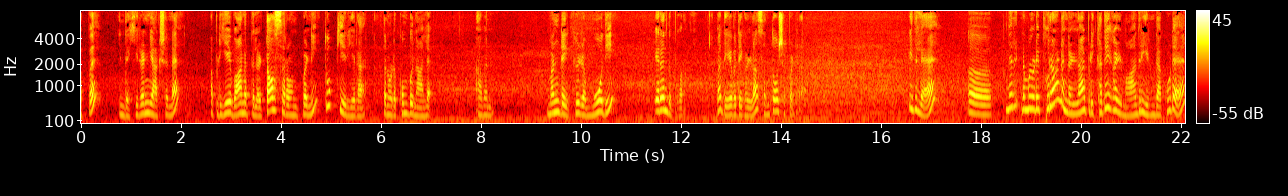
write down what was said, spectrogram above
அப்போ இந்த ஹிரண்யாக்ஷனை அப்படியே வானத்தில் டாஸ் அரவுண்ட் பண்ணி தூக்கி எறிகிறார் தன்னோட கொம்புனால். அவன் மண்டை கீழே மோதி இறந்து போகிறான் அப்போ தேவதைகள்லாம் சந்தோஷப்படுறான் இதில் நிறை நம்மளுடைய புராணங்கள்லாம் இப்படி கதைகள் மாதிரி இருந்தால் கூட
